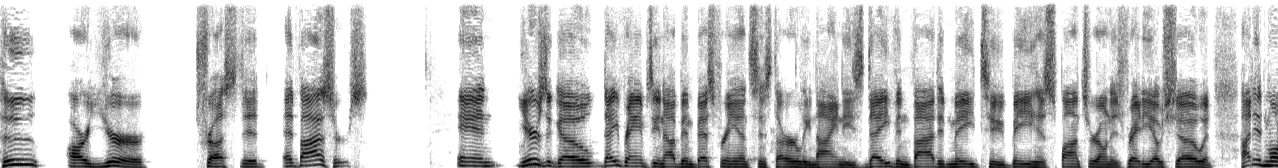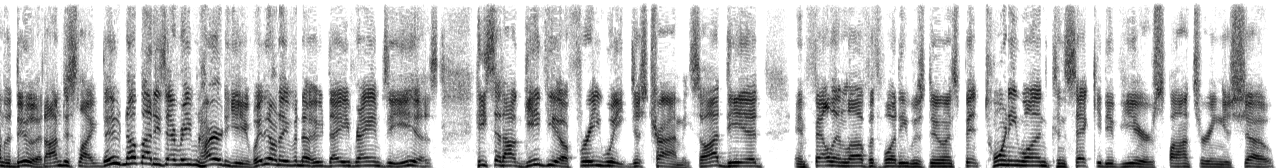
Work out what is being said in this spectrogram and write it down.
Who are your trusted advisors? And years mm-hmm. ago, Dave Ramsey and I have been best friends since the early 90s. Dave invited me to be his sponsor on his radio show, and I didn't want to do it. I'm just like, dude, nobody's ever even heard of you. We don't even know who Dave Ramsey is. He said, I'll give you a free week. Just try me. So I did and fell in love with what he was doing, spent 21 consecutive years sponsoring his show.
